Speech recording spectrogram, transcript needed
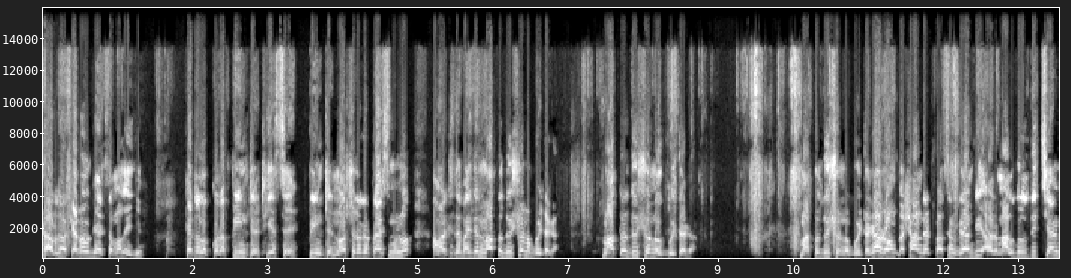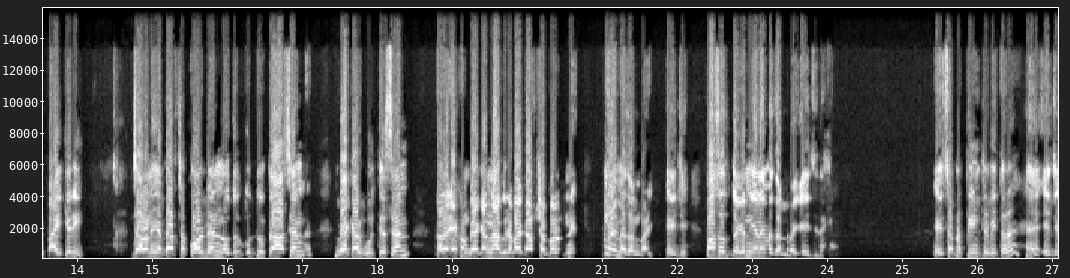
তারপর ধর ক্যাটালগে একটা মাল এই যে ক্যাটালগ করা প্রিন্টেড ঠিক আছে? প্রিন্টেড নয়শো টাকার প্রাইস মূল্য। আমার কাছে পাইছেন মাত্র দুইশো নব্বই টাকা। মাত্র দুইশো নব্বই টাকা। মাত্র দুইশো নব্বই টাকা। রং কাশা হান্ড্রেড পার্সেন্ট গ্যারান্টি আর মালগুলো দিচ্ছি আমি পাইকারি। যারা নিয়ে ব্যবসা করবেন নতুন উদ্যোক্তা আছেন বেকার ঘুরতেছেন তারা এখন বেকার না ঘুরে ভাই ব্যবসা করে নেমে যান ভাই। এই যে পাঁচ হাজার টাকা নিয়ে নেমে যান ভাই। এই যে দেখেন। এই যে আপনার প্রিন্টের ভিতরে হ্যাঁ এই যে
